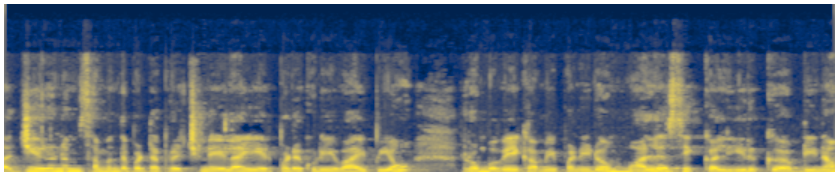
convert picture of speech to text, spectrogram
அஜீரணம் சம்மந்தப்பட்ட பிரச்சனையெல்லாம் ஏற்படக்கூடிய வாய்ப்பையும் ரொம்பவே கம்மி பண்ணிடும். மல சிக்கல் இருக்குது அப்படின்னா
